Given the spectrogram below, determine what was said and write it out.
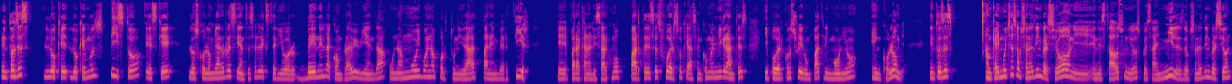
Entonces, lo que, lo que hemos visto es que los colombianos residentes en el exterior ven en la compra de vivienda una muy buena oportunidad para invertir, eh, para canalizar como parte de ese esfuerzo que hacen como inmigrantes y poder construir un patrimonio en Colombia. Entonces, aunque hay muchas opciones de inversión y en Estados Unidos pues hay miles de opciones de inversión,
